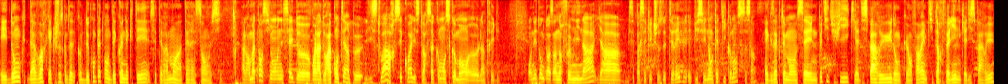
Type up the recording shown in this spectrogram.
Et donc d'avoir quelque chose comme ça, de complètement déconnecté, c'était vraiment intéressant aussi. Alors maintenant, si on essaye de, voilà, de raconter un peu l'histoire, c'est quoi l'histoire? Ça commence comment euh, l'intrigue? On est donc dans un orphelinat, il a... il s'est passé quelque chose de terrible, et puis c'est une enquête qui commence, c'est ça? Exactement, c'est une petite fille qui a disparu, donc en forêt, une petite orpheline qui a disparu.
